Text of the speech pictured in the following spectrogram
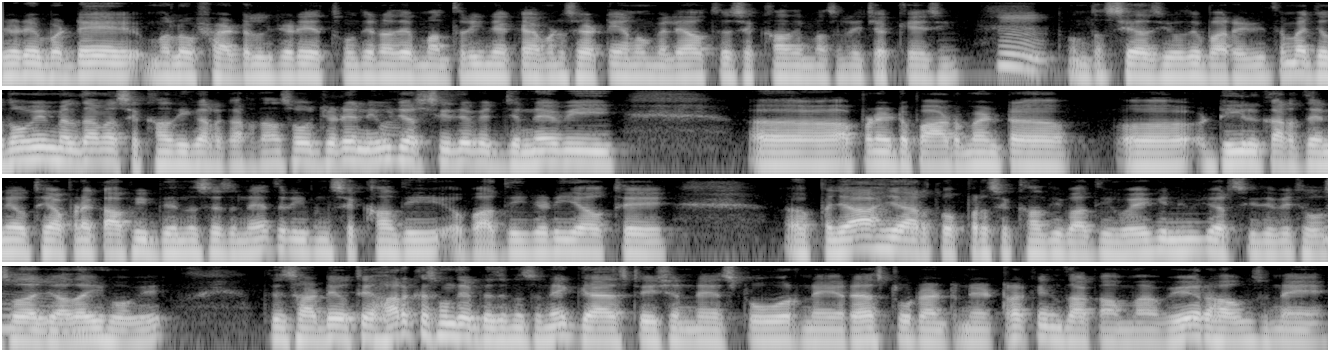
ਜਿਹੜੇ ਵੱਡੇ ਮਤਲਬ ਫੈਡਰਲ ਜਿਹੜੇ ਇੱਥੋਂ ਦੇ ਇਹਨਾਂ ਦੇ ਮੰਤਰੀ ਨੇ ਕੈਬਨਿਟ ਸੈਕਟਰੀਆਂ ਨੂੰ ਮਿਲਿਆ ਉੱਥੇ ਸਿੱਖਾਂ ਦੇ ਮਸਲੇ ਚੱਕੇ ਸੀ। ਤੁਹਾਨੂੰ ਦੱਸਿਆ ਸੀ ਉਹਦੇ ਬਾਰੇ ਵੀ ਤੇ ਮੈਂ ਜਦੋਂ ਵੀ ਮਿਲਦਾ ਮੈਂ ਸਿੱਖਾਂ ਦੀ ਗੱਲ ਕਰਦਾ। ਸੋ ਜਿਹੜੇ ਨਿਊ ਜਰਸੀ ਦੇ ਵਿੱਚ ਜਿੰਨੇ ਵੀ ਆਪਣੇ ਡਿਪਾਰਟਮੈਂਟ ਡੀਲ ਕਰਦੇ ਨੇ ਉੱਥੇ ਆਪਣੇ ਕਾਫੀ ਬਿਜ਼ਨੈਸਸ ਨੇ ਤਕਰੀਬਨ ਸਿੱਖਾਂ ਦੀ ਆਬਾਦੀ ਜਿਹੜੀ ਆ ਉੱਥੇ ਅ, 50000 ਤੋਂ ਉੱਪਰ ਸਿੱਖਾਂ ਦੀ ਆਬਾਦੀ ਹੋਏਗੀ ਨਿਊ ਜਰਸੀ ਦੇ ਵਿੱਚ ਹੋ ਸਕਦਾ। ਜ਼ਿਆਦਾ ਹੀ ਹੋਵੇ। ਤੇ ਸਾਡੇ ਉੱਥੇ ਹਰ ਕਿਸਮ ਦੇ ਬਿਜ਼ਨਸ ਨੇ ਗੈਸ ਸਟੇਸ਼ਨ ਨੇ ਸਟੋਰ ਨੇ ਰੈਸਟੋਰੈਂਟ ਨੇ ਟਰੱਕਿੰਗ ਦਾ ਕੰਮ ਹੈ ਵੇਅਰ ਹਾਊਸ ਨੇ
